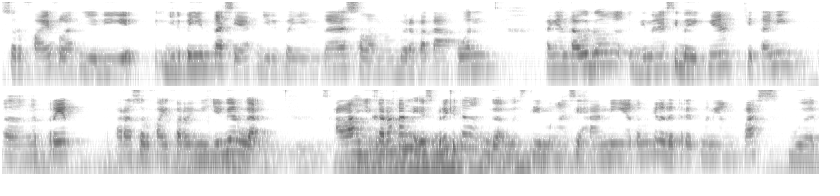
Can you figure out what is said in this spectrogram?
survive lah jadi jadi penyintas ya jadi penyintas selama beberapa tahun. Pengen tahu dong gimana sih baiknya kita nih uh, ngetreat para survivor ini? Jadi biar nggak salah karena kan ya sebenarnya kita nggak mesti mengasihani atau mungkin ada treatment yang pas buat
